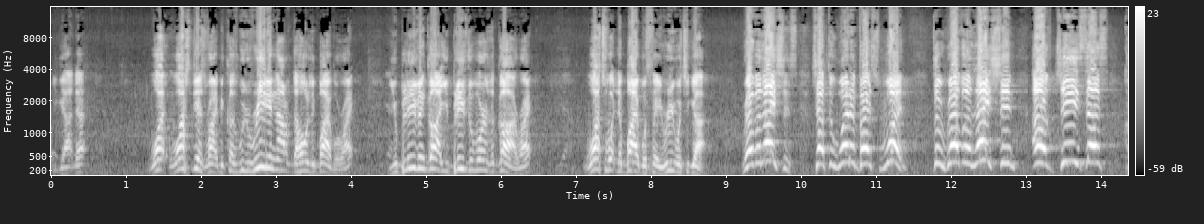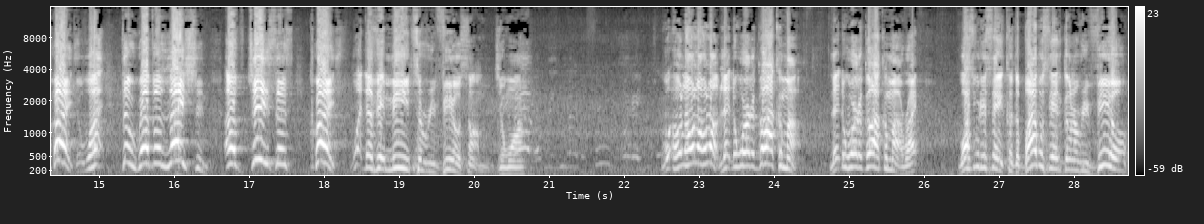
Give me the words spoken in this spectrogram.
You got that? What? Watch this, right? Because we're reading out of the Holy Bible, right? You believe in God. You believe the words of God, right? Watch what the Bible say. Read what you got. Revelations chapter 1 and verse 1. The revelation of Jesus Christ. The what? The revelation of Jesus Christ. What does it mean to reveal something, Jawan? Wh- Hold on, hold on, hold on. Let the word of God come out. Let the word of God come out, right? Watch what it says, because the Bible says it's going to reveal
